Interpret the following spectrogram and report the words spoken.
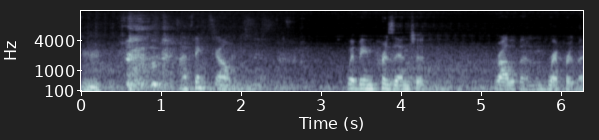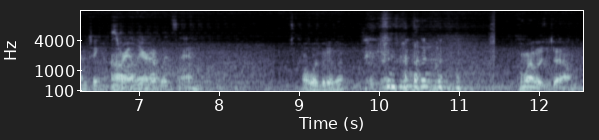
I think um, we're being presented rather than representing Australia, yeah. I would say. I'll leave it at that. I won't let you down.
